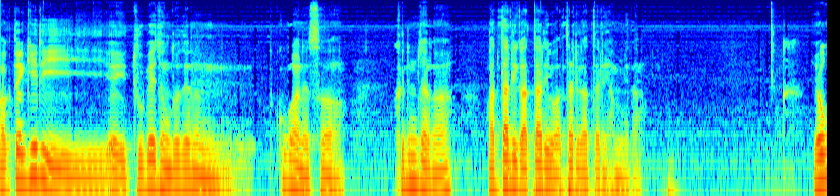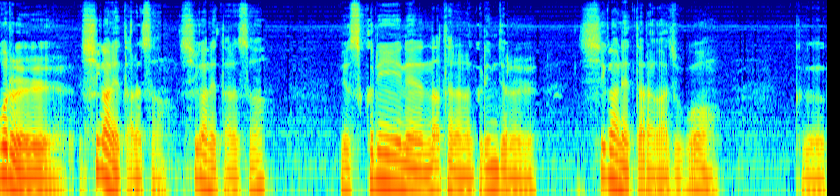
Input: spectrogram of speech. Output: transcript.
막대 길이의 두 배 정도 되는 구간에서 그림자가 왔다리 갔다리 왔다리 갔다리 합니다. 요거를 시간에 따라서 시간에 따라서 이 스크린에 나타나는 그림자를 시간에 따라 가지고 그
